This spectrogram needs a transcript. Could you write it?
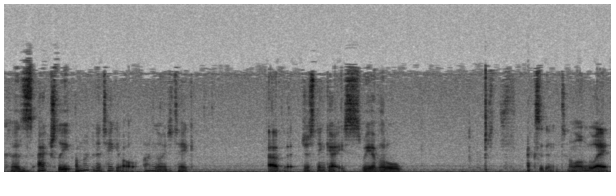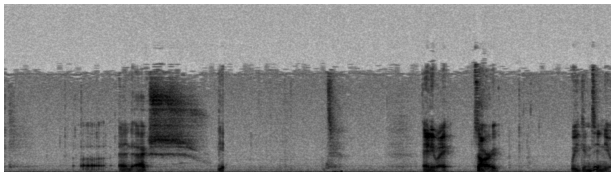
Because actually, I'm not gonna take it all. I'm going to take of it, just in case. We have a little accident along the way. Uh, and actually, yeah. anyway, sorry. We continue.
